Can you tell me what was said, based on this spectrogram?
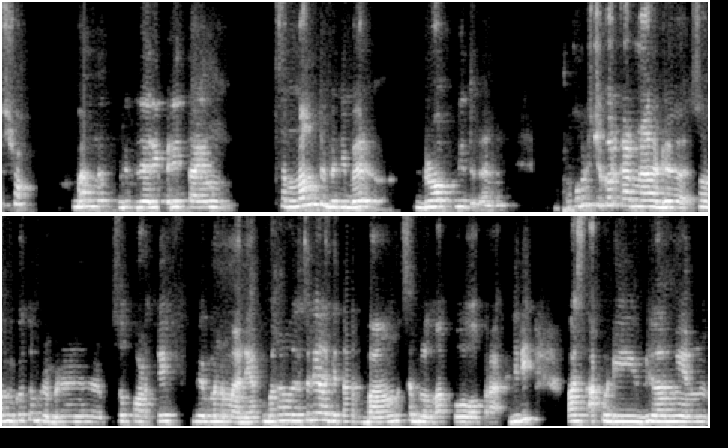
shock banget gitu dari berita yang senang tiba-tiba drop gitu kan. Aku bersyukur karena ada suamiku tuh benar-benar suportif, dia menemani aku. Bahkan waktu itu dia lagi terbang sebelum aku operasi. Jadi pas aku dibilangin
